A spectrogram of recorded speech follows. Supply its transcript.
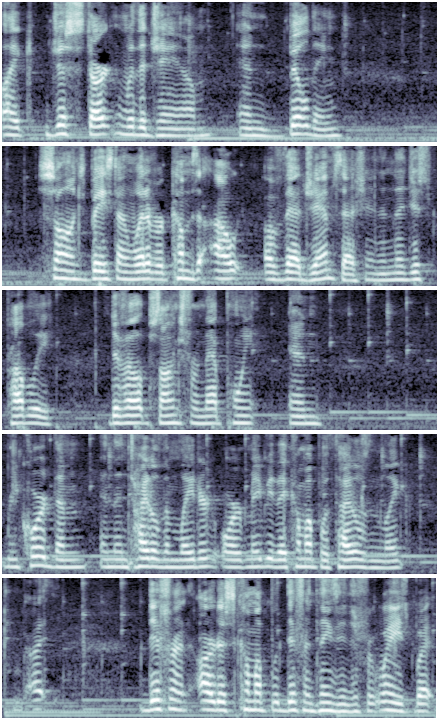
like just starting with a jam and building songs based on whatever comes out of that jam session and then just probably develop songs from that point and record them and then title them later or maybe they come up with titles and like I, different artists come up with different things in different ways but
